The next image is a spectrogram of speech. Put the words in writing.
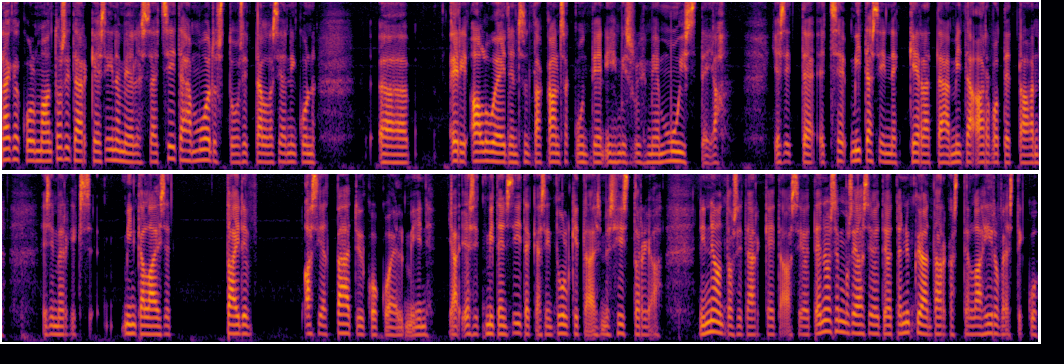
näkökulma on tosi tärkeä siinä mielessä, että siitähän muodostuu sitten tällaisia niin kuin, ää, eri alueiden, sanotaan kansakuntien, ihmisryhmien muisteja – ja sitten, että se mitä sinne kerätään, mitä arvotetaan, esimerkiksi minkälaiset taideasiat päätyy kokoelmiin ja, ja sitten miten siitä käsin tulkitaan esimerkiksi historiaa, niin ne on tosi tärkeitä asioita. Ja ne on sellaisia asioita, joita nykyään tarkastellaan hirveästi, kun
